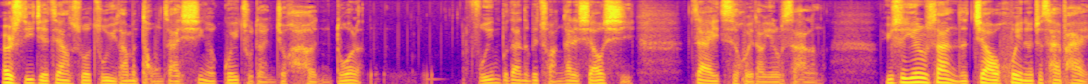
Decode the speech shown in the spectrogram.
二十一节这样说，足与他们同在信而归主的人就很多了。福音不断的被传开的消息，再一次回到耶路撒冷。于是耶路撒冷的教会呢，就差派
